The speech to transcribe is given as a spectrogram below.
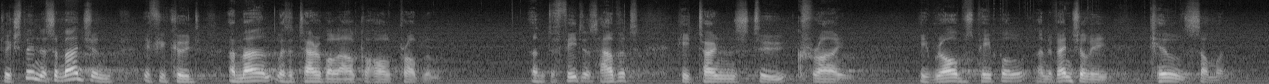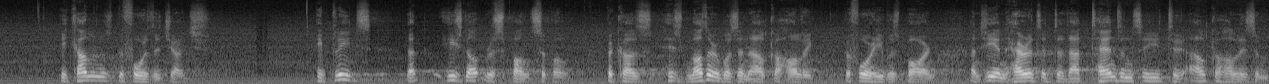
To explain this, imagine, if you could, a man with a terrible alcohol problem. And to feed his habit, he turns to crime. He robs people and eventually kills someone. He comes before the judge. He pleads that he's not responsible because his mother was an alcoholic before he was born, and he inherited that tendency to alcoholism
